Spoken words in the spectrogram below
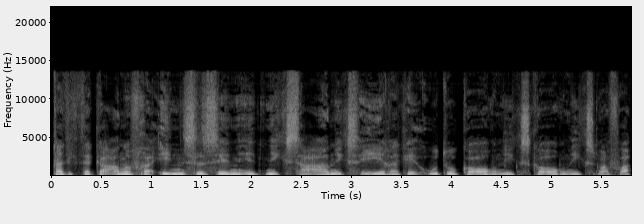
da ich da gar noch auf einer Insel sind, nicht nix sah, nix hören, kein Auto, gar nix, gar nix, mal vor.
